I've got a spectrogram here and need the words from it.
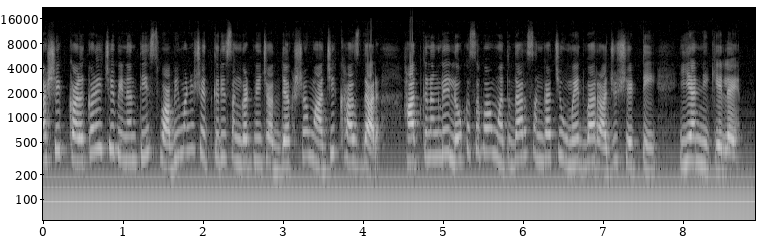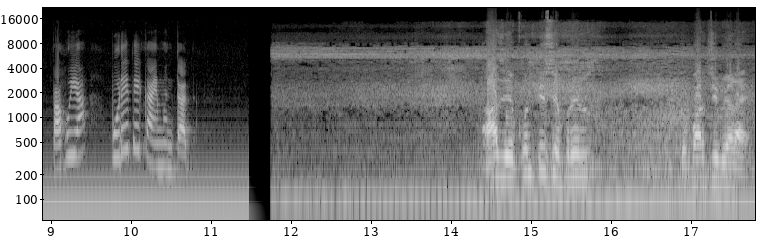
अशी कळकळीची विनंती स्वाभिमानी शेतकरी संघटनेचे अध्यक्ष माजी खासदार हातकणंगले लोकसभा मतदारसंघाचे उमेदवार राजू शेट्टी यांनी केलंय. पाहूया पुढे ते काय म्हणतात. आज एकोणतीस एप्रिल दुपारची वेळ आहे.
